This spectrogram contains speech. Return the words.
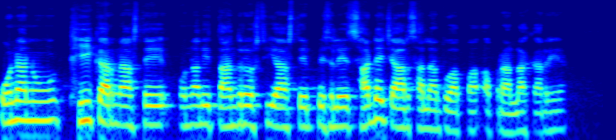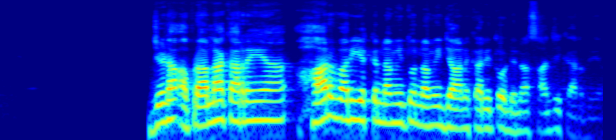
ਉਹਨਾਂ ਨੂੰ ਠੀਕ ਕਰਨ ਵਾਸਤੇ, ਉਹਨਾਂ ਦੀ ਤੰਦਰੁਸਤੀ ਵਾਸਤੇ ਪਿਛਲੇ 4.5 ਸਾਲਾਂ ਤੋਂ ਆਪਾਂ ਉਪਰਾਲਾ ਕਰ ਰਹੇ ਹਾਂ ਜਿਹੜਾ ਉਪਰਾਲਾ ਕਰ ਰਹੇ ਹਾਂ, ਹਰ ਵਾਰੀ ਇੱਕ ਨਵੀਂ ਤੋਂ ਨਵੀਂ ਜਾਣਕਾਰੀ ਤੁਹਾਡੇ ਨਾਲ ਸਾਂਝੀ ਕਰਦੇ ਆ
